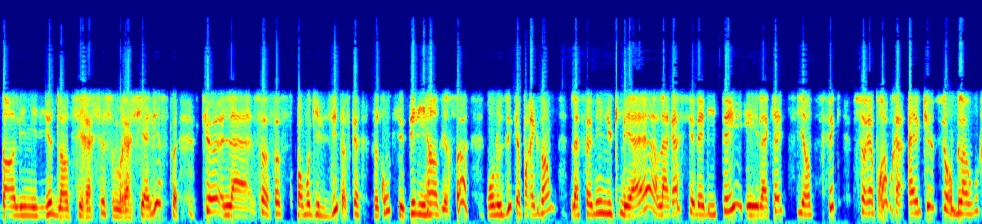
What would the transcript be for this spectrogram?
dans les milieux de l'antiracisme racialiste, que la. Ça, ça c'est pas moi qui le dis parce que je trouve que c'est délirant de dire ça. On nous dit que, par exemple, la famille nucléaire, la rationalité et la quête scientifique seraient propres à la culture blanche.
